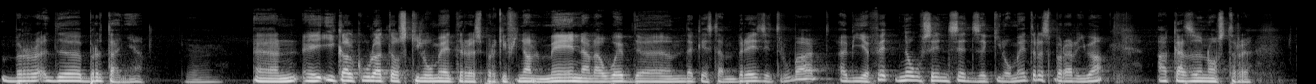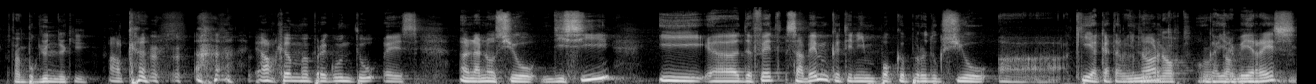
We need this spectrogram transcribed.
Bre- de Bretanya. Eh, he calculat els quilòmetres perquè finalment a la web de- d'aquesta empresa he trobat, havia fet 916 quilòmetres per arribar a casa nostra. Fa un poc lluny d'aquí. El que, el que me pregunto és la noció d'ici i eh, de fet sabem que tenim poca producció eh, aquí a Catalunya Nord, Nord, gairebé res,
